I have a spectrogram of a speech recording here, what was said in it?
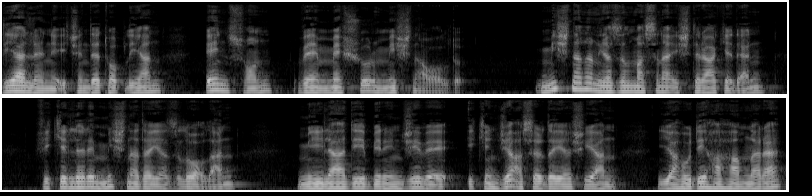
diğerlerini içinde toplayan en son ve meşhur Mişna oldu. Mişna'nın yazılmasına iştirak eden, fikirleri Mişna'da yazılı olan, miladi birinci ve ikinci asırda yaşayan Yahudi hahamlara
